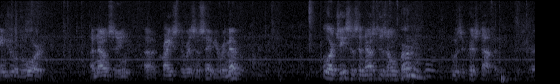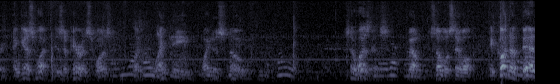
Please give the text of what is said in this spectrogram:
angel of the Lord announcing uh, Christ the risen Savior? Remember, the Lord Jesus announced his own birth, who was a Christophany. And guess what? His appearance was like lightning, white as snow. So was this. Well, some will say, well, it couldn't have been,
